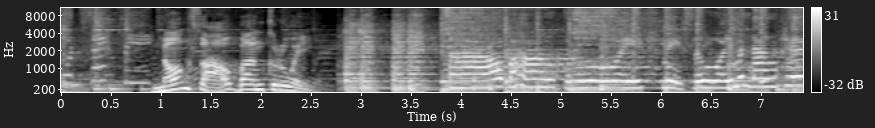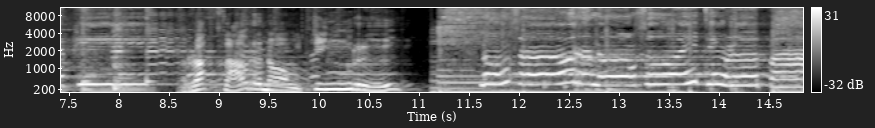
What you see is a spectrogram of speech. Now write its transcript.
คุณเซ็กซี่น้องสาวบางกรวยสาว รักสาวระนองจริงหรือ น้องสาวระนองสวยจริงหรือเปล่า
